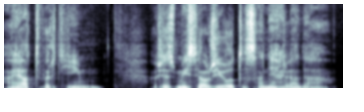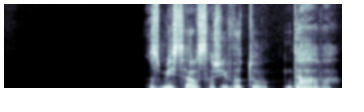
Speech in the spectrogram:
A ja tvrdím, že zmysel života sa nehľadá. Zmysel sa životu dáva.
